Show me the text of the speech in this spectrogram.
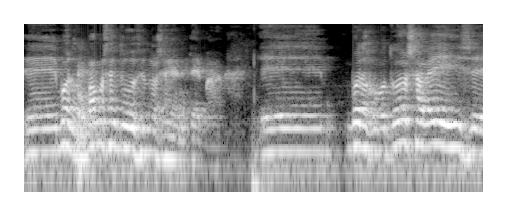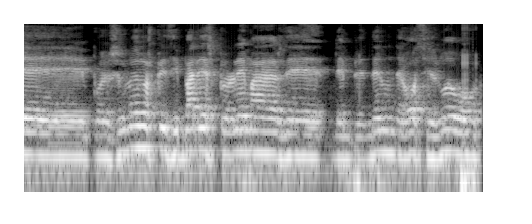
Eh, bueno, vamos a introducirnos en el tema. Eh, bueno, como todos sabéis, eh, pues uno de los principales problemas de, emprender un negocio nuevo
